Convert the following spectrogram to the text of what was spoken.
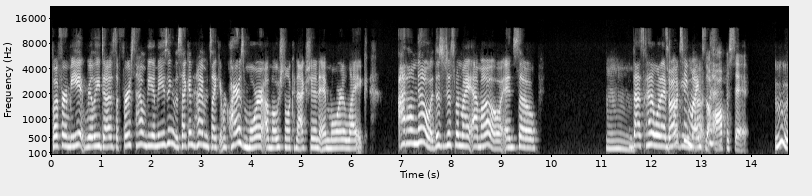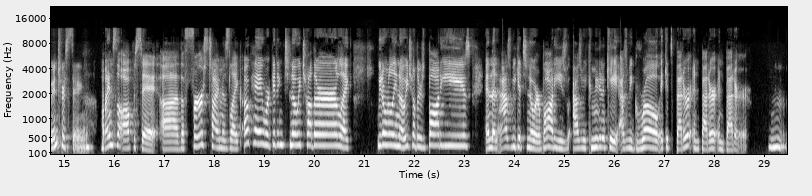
but for me it really does. The first time be amazing. The second time it's like it requires more emotional connection and more like i don't know. This has just been my mo and so Mm. that's kind of what i'm so i would say mine's the opposite ooh interesting Mine's the opposite. Uh, the first time is like, okay, we're getting to know each other. Like, we don't really know each other's bodies. And then as we get to know our bodies, as we communicate, as we grow, it gets better and better and better. Mm.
